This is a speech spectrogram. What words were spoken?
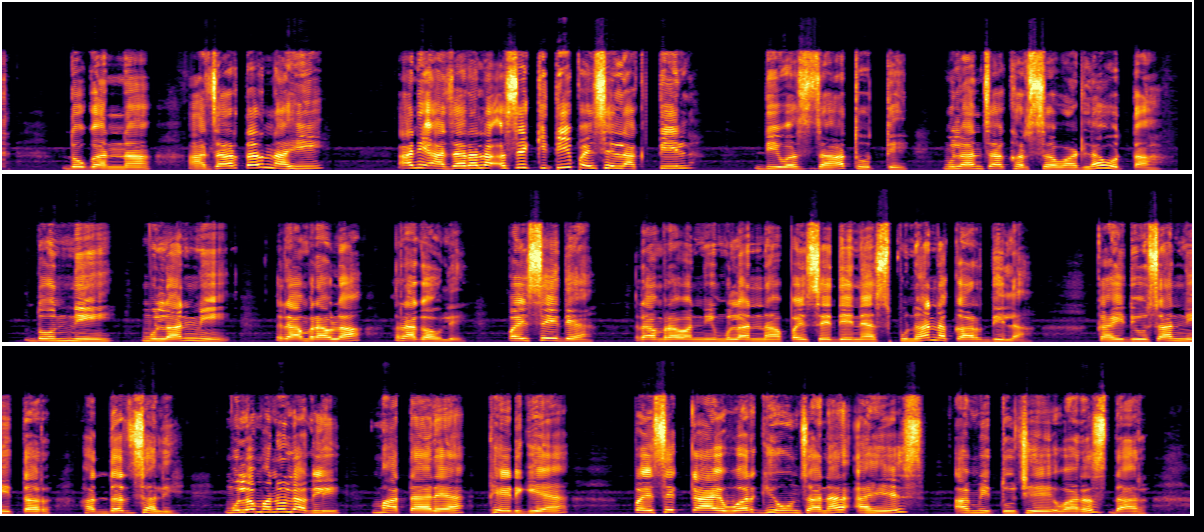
दोघांना आजार तर नाही. आणि आजाराला असे किती पैसे लागतील? दिवस जात होते. मुलांचा खर्च वाढला होता. दोन्ही मुलांनी रामरावला रागावले. पैसे द्या. रामरावांनी मुलांना पैसे देण्यास पुन्हा नकार दिला. काही दिवसांनी तर हद्दच झाली. मुलं म्हणू लागली म्हाताऱ्या थेडग्या पैसे काय वर घेऊन जाणार आहेस? आम्ही तुझे वारसदार.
